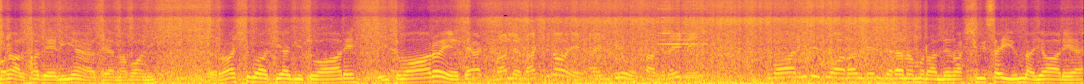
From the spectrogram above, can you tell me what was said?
ਪਰ ਹਾਲ ਹਜੇ ਨਹੀਂ ਹੈ ਇੱਥੇ ਇੰਨਾ ਪਾਣੀ। ਰਸ਼ ਵਾਕਿਆ ਜੀ ਇਤਵਾਰ ਹੈ ਇਤਵਾਰ ਹੋਏ ਤੇ ਹੱਟ ਵਾਲੇ ਰਸ਼ ਨਾ ਹੋਏ ਐਂਦੇ ਹੋ ਸਕਦਾ ਹੀ ਨਹੀਂ। ਇਤਵਾਰ ਹੀ ਤੇ ਇਤਵਾਰ ਦਿਨ ਜਿਹੜਾ ਨਾ ਮਰਾਲੇ ਰਸ਼ ਵੀ ਸਹੀ ਹੁੰਦਾ ਜਾ ਰਿਹਾ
